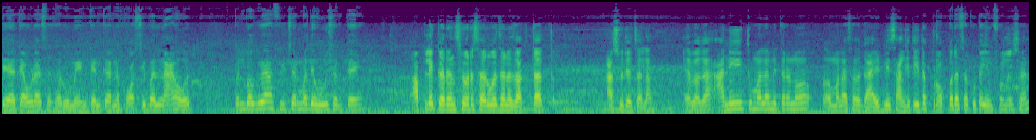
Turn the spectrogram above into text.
ते तेवढंच सर्व मेंटेन करणं पॉसिबल नाही होत. पण बघूया फ्युचरमध्ये होऊ शकते आपले करन्सीवर सर्वजण जगतात. असू दे चला. हे बघा. आणि तुम्हाला मित्रांनो मला असं गाईडने सांगितलं इथं प्रॉपर असं कुठं इन्फॉर्मेशन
